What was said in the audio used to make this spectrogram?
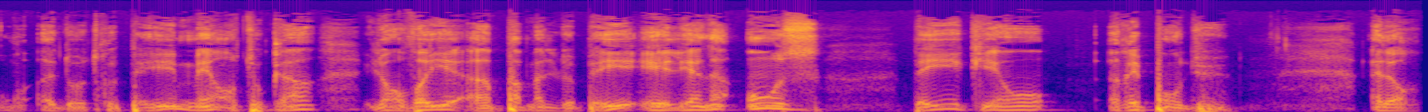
ou à d'autres pays, mais en tout cas, ils l'ont envoyé à pas mal de pays et il y en a 11 pays qui ont répondu. Alors,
